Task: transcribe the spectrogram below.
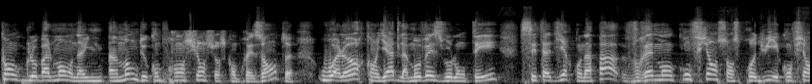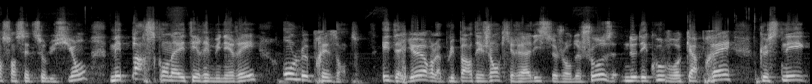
quand globalement on a un manque de compréhension sur ce qu'on présente ou alors quand il y a de la mauvaise volonté, c'est-à-dire qu'on n'a pas vraiment confiance en ce produit et confiance en cette solution, mais parce qu'on a été rémunéré on le présente. Et d'ailleurs, la plupart des gens qui réalisent ce genre de choses ne découvrent qu'après que ce n'est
